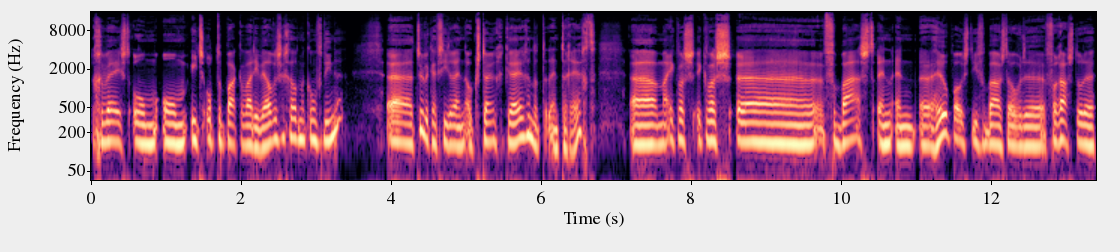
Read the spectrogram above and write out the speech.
geweest om, om iets op te pakken waar hij wel weer zijn geld mee kon verdienen. Uh, tuurlijk heeft iedereen ook steun gekregen, dat, en terecht. Uh, maar ik was, ik was uh, verbaasd en, en heel positief verbaasd over de, verrast door de,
